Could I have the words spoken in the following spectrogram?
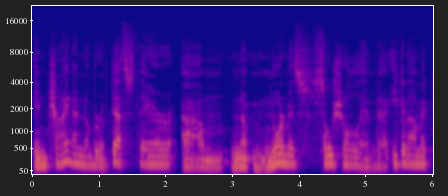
in China. Number of deaths there, um, enormous social and uh, economic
